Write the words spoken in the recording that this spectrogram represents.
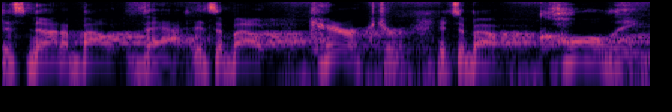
It's not about that. It's about character. It's about calling.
